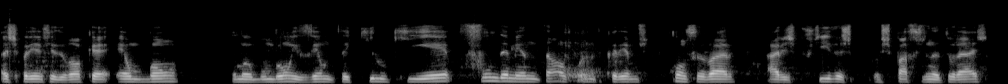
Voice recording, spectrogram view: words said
a experiência de Roca é um bom, é um bom exemplo daquilo que é fundamental quando queremos conservar áreas protegidas, espaços naturais,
